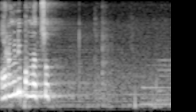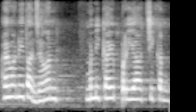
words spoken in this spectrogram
Orang ini pengecut. Hai wanita, jangan menikahi pria chicken.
